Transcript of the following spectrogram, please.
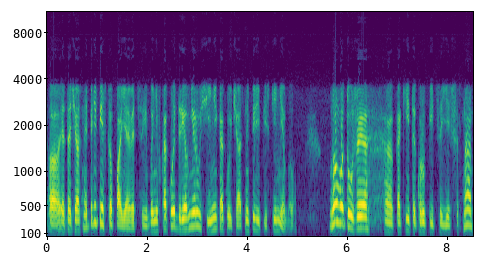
э, эта частная переписка появится, ибо ни в какой Древней Руси никакой частной переписки не было. Но вот уже э, какие-то крупицы есть в XVI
